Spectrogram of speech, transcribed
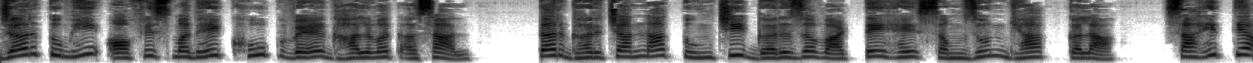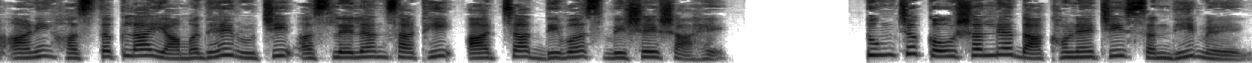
जर तुम्ही ऑफिसमध्ये खूप वेळ घालवत असाल तर घरच्यांना तुमची गरज वाटते हे समजून घ्या. कला साहित्य आणि हस्तकला यामध्ये रुची असलेल्यांसाठी आजचा दिवस विशेष आहे. तुमचं कौशल्य दाखवण्याची संधी मिळेल.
